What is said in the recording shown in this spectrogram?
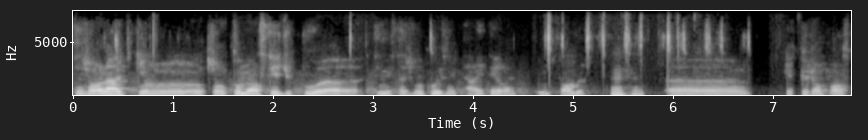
ces gens-là qui ont, qui ont commencé, du coup, ces messages vocaux, ils ont été arrêtés, ouais, il me semble. Mhm. Qu'est-ce que j'en pense?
